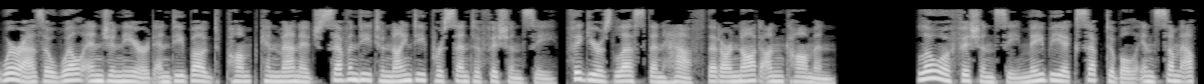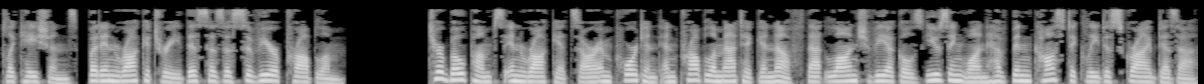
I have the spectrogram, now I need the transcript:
Whereas a well-engineered and debugged pump can manage 70 to 90% efficiency, figures less than half that are not uncommon. Low efficiency may be acceptable in some applications, but in rocketry this is a severe problem. Turbopumps in rockets are important and problematic enough that launch vehicles using one have been caustically described as a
